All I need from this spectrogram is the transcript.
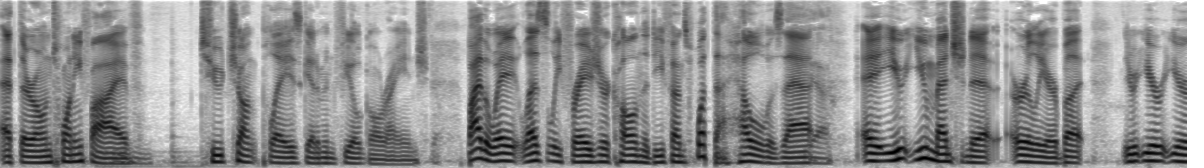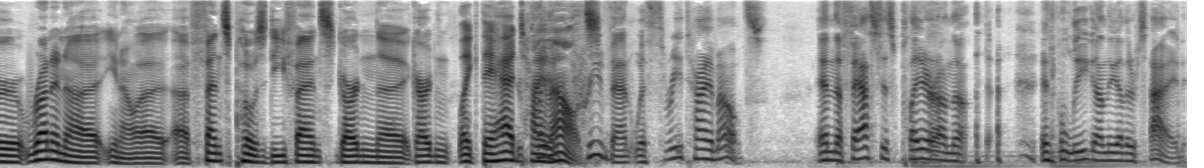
at their own 25, Mm-hmm. two chunk plays get them in field goal range. By the way, Leslie Frazier calling the defense. What the hell was that? Yeah. Uh, you you mentioned it earlier, but you're you're, you're running a you know a, a fence post defense, guarding the garden like they had You're timeouts. Prevent with three timeouts, and the fastest player on the in the league on the other side.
